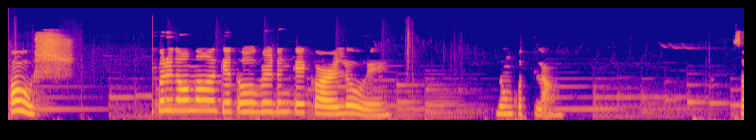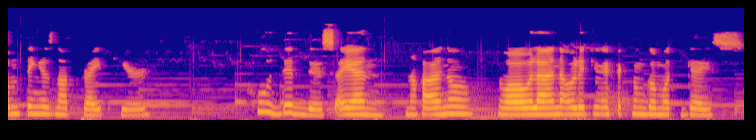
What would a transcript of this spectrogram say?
Oh, shh! Hindi pa rin ako maka-get over dun kay Carlo eh. Lungkot lang. Something is not right here. Who did this? Ayan, nakaano, nawawala na ulit yung effect ng gamot, guys.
